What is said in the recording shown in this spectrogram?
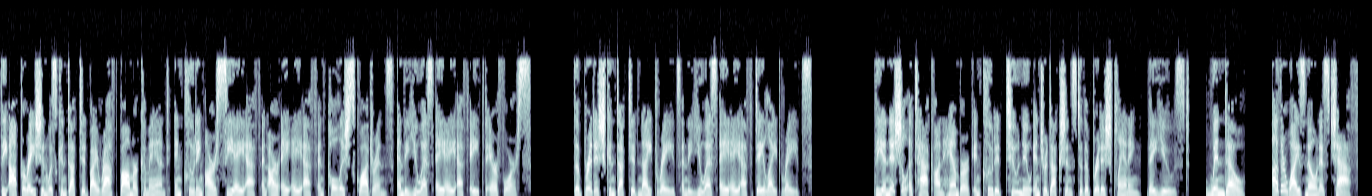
The operation was conducted by RAF Bomber Command, including RCAF and RAAF and Polish squadrons, and the USAAF 8th Air Force. The British conducted night raids and the USAAF daylight raids. The initial attack on Hamburg included two new introductions to the British planning, they used window otherwise known as chaff,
